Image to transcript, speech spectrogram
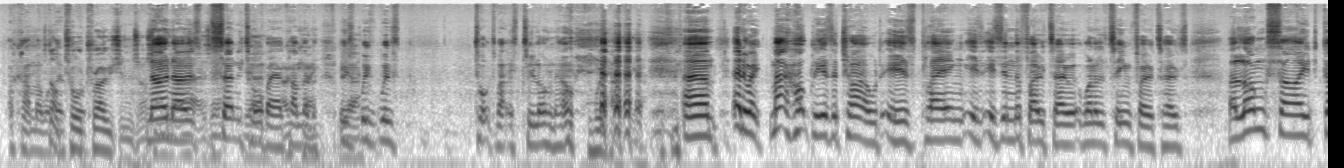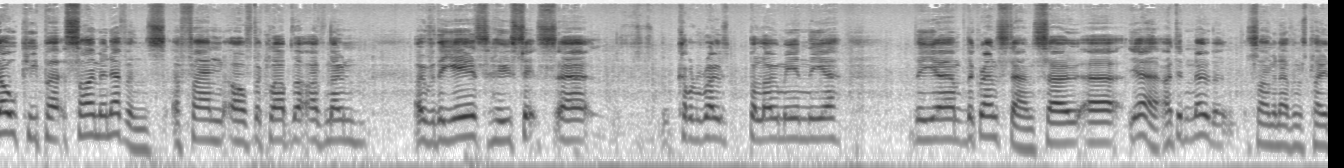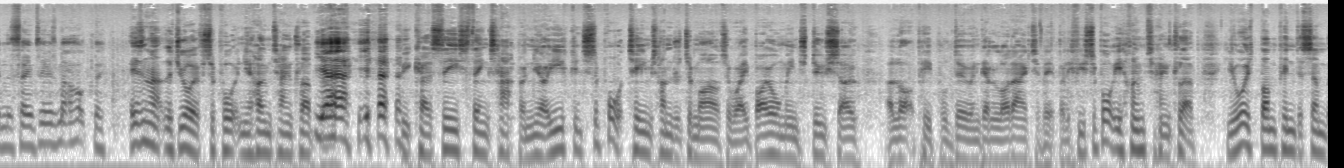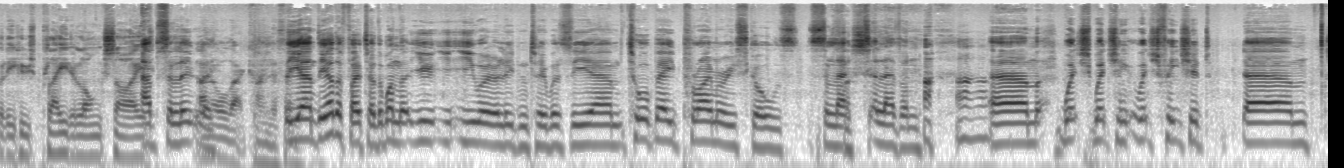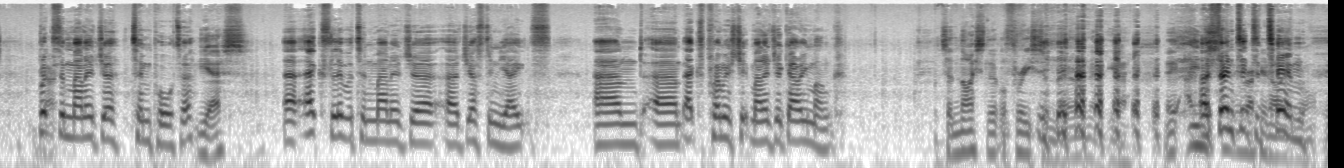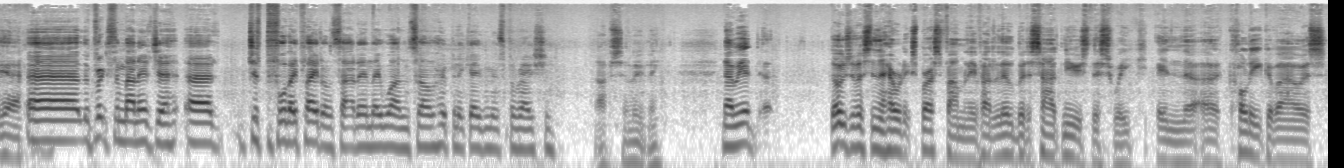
I can't remember It's what not Tall Trojans or No, something no, like it's that, certainly Yeah, Torbay. I can't okay, remember. We've, yeah. we've, we've talked about this too long now. Have, yeah. um, anyway, Matt Hockley as a child is playing is, is in the photo, one of the team photos, alongside goalkeeper Simon Evans, a fan of the club that I've known over the years, who sits uh, a couple of rows below me in the uh, the um, the grandstand. So uh, yeah, I didn't know that Simon Evans played in the same team as Matt Hockley. Isn't that the joy of supporting your hometown club? though? Yeah, yeah. because these things happen. You know, you can support teams hundreds of miles away. By all means, do so. A lot of people do and get a lot out of it. But if you support your hometown club, you always bump into somebody who's played alongside Absolutely. and all that kind of thing. The um, the other photo, the one that you you, you were alluding to, was the um, Torbay Primary Schools Select Eleven, um, which which which featured um, Brixham manager Tim Porter, yes, uh, ex Liverton manager uh, Justin Yates, and um, ex Premiership manager Gary Monk. it's a nice little threesome there, isn't it? Yeah. It I sent it instantly to Tim, recognisable. Yeah. uh, the Brixham manager, uh, just before they played on Saturday and they won. So I'm hoping it gave him inspiration. Absolutely. Now we had uh, those of us in the Herald Express family have had a little bit of sad news this week. In that a colleague of ours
